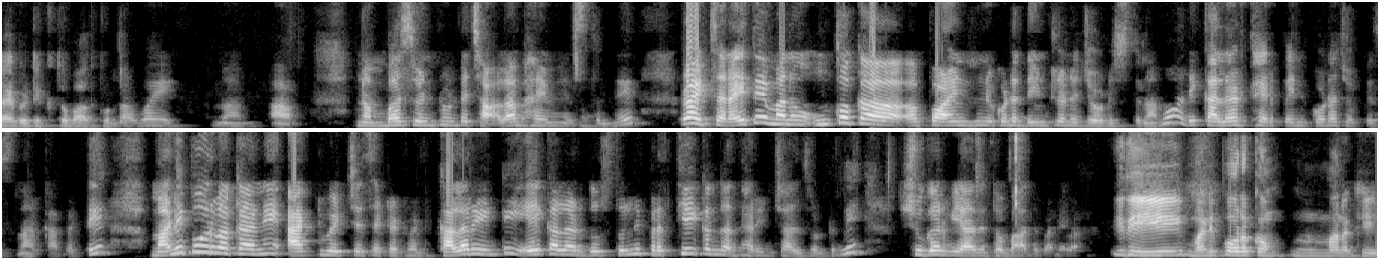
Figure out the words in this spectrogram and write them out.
డయాబెటిక్తో బాధపడుతుంది. నంబర్స్ వింటుంటే చాలా భయం వేస్తుంది. రైట్ సార్ అయితే మనం ఇంకొక పాయింట్ని కూడా దీంట్లోనే జోడిస్తున్నాము. అది కలర్ థెరపీని కూడా చూపిస్తున్నారు కాబట్టి. మణిపూర్వకాన్ని యాక్టివేట్ చేసేటటువంటి కలర్ ఏంటి? ఏ కలర్ దుస్తుల్ని ప్రత్యేకంగా ధరించాల్సి ఉంటుంది? షుగర్ వ్యాధితో బాధపడేవారు. ఇది మణిపూరకం మనకి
